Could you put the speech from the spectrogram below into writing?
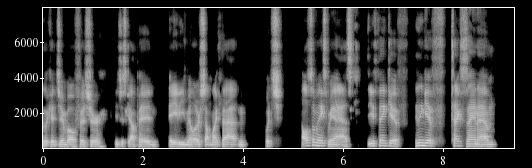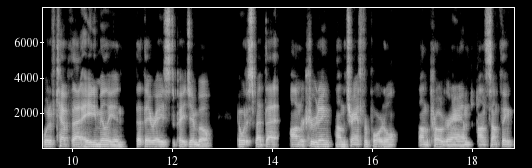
Look at Jimbo Fisher; he just got paid eighty mil or something like that, and, which also makes me ask: Do you think if do you think if Texas A&M would have kept that eighty million that they raised to pay Jimbo, and would have spent that on recruiting, on the transfer portal, on the program, on something,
